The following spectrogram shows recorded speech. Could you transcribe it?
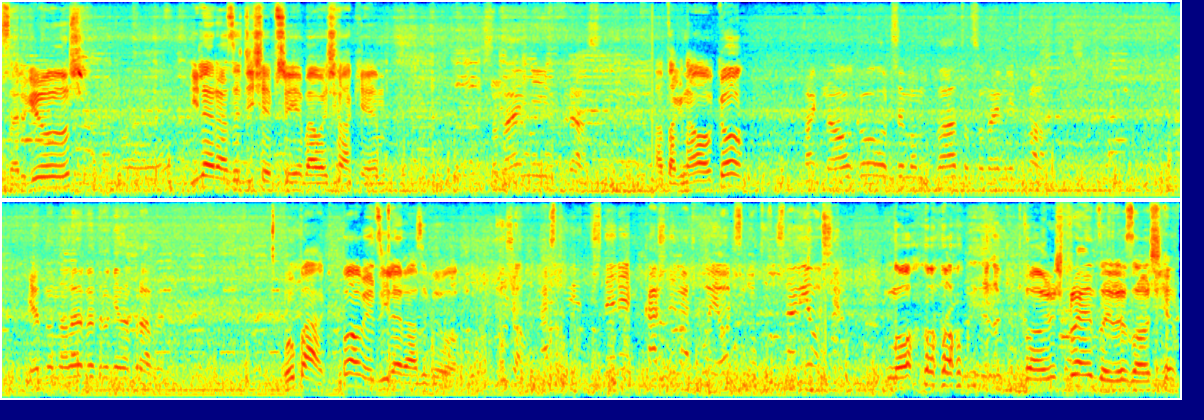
Sergiusz, ile razy dzisiaj przyjebałeś hakiem? Co najmniej raz. A tak na oko? Tak na oko, oczy mam dwa, to co najmniej dwa. Jedno na lewe, drugie na prawe. Bupak, powiedz ile razy było. Dużo. Jest czterech, każdy ma twoje oczy, no to przynajmniej osiem. No, to już prędzej, że z 8.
